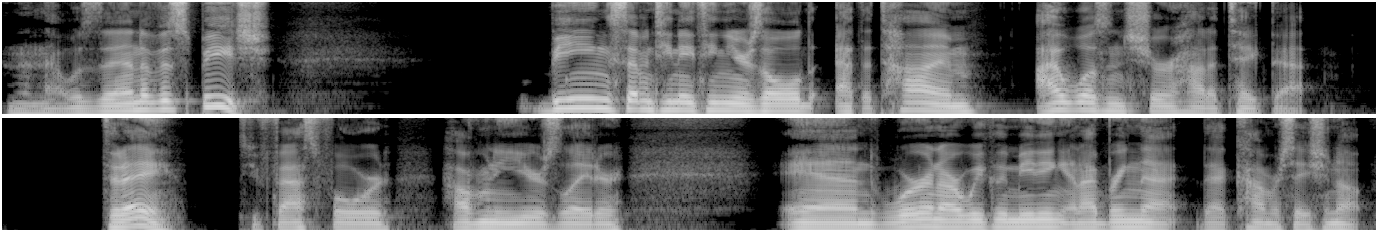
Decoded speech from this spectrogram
And then that was the end of his speech. Being 17, 18 years old at the time, I wasn't sure how to take that. Today, if you fast forward however many years later, and we're in our weekly meeting, and I bring that, that conversation up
